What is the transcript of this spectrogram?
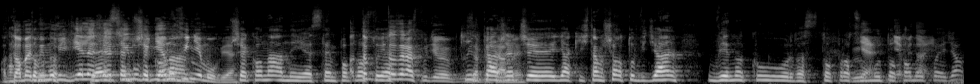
A Tomek to- mi mówi wiele rzeczy jestem i mówi, nie przekonany- mów i nie mówię. Przekonany jestem, po prostu to, to zaraz pójdziemy, kilka zapytamy. rzeczy, jakichś tam shotów widziałem, mówię, no kurwa, 100% Nie, mu to nie Tomek wydaje. powiedział.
